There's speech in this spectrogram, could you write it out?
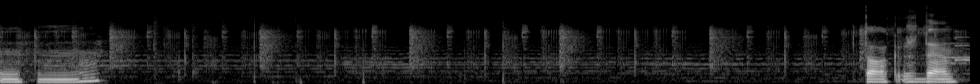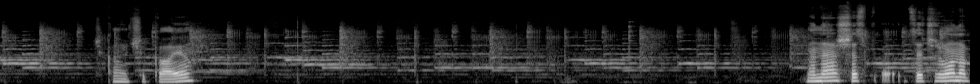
Угу. Так, ждем. Чекаю, чекаю. Мене ще ця червона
